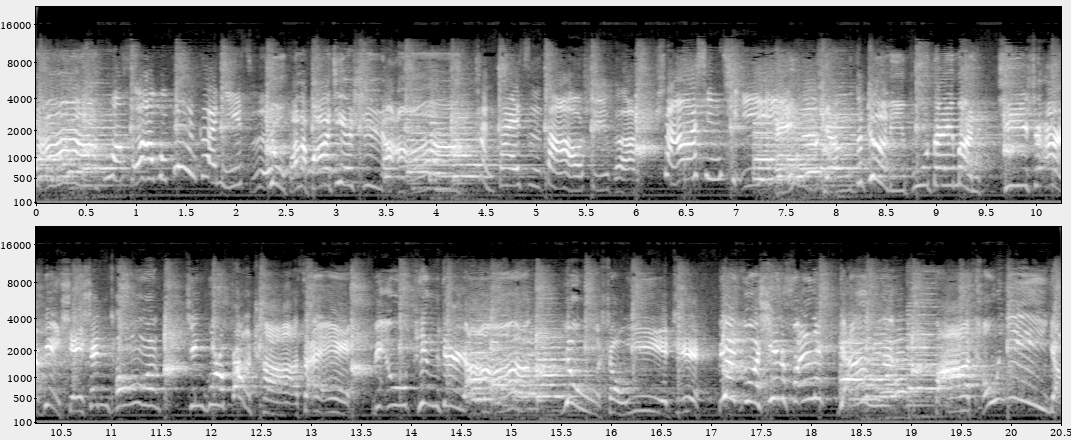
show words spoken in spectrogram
啊！女子？又把那八戒是啊！看呆子倒是个啥心情哎，啊？讲到这里不怠慢，七十二变显神通，金箍棒插在刘平地儿啊，用手一指，变作新坟梁，把头一摇，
